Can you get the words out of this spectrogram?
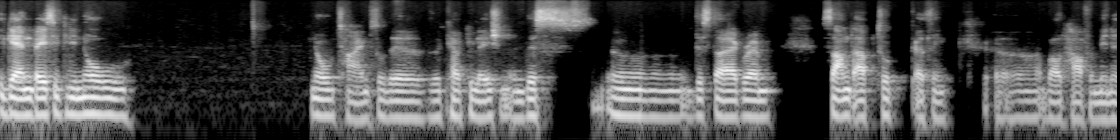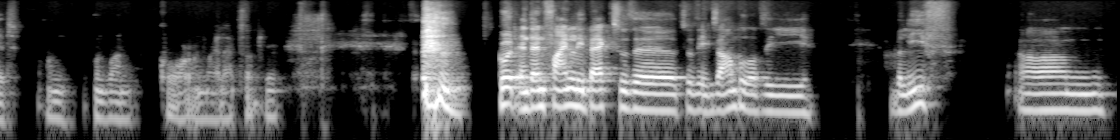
again basically no no time so the the calculation in this uh, this diagram summed up took i think uh, about half a minute on on one core on my laptop here good and then finally back to the to the example of the belief um,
